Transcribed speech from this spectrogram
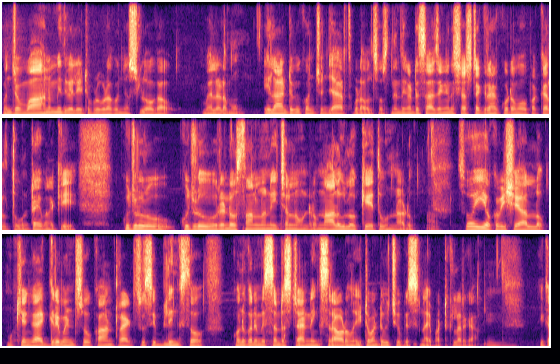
కొంచెం వాహనం మీద వెళ్ళేటప్పుడు కూడా కొంచెం స్లోగా వెళ్ళడము ఇలాంటివి కొంచెం జాగ్రత్త పడవలసి వస్తుంది. ఎందుకంటే సహజంగానే షష్టగ్రహ కూడా ఓ పక్క వెళ్తూ ఉంటే మనకి కుజుడు కుజుడు రెండో స్థానంలో నీచంలో ఉండడం నాలుగులో కేతు ఉన్నాడు. సో ఈ యొక్క విషయాల్లో ముఖ్యంగా అగ్రిమెంట్స్ కాంట్రాక్ట్స్ సిబ్లింగ్స్తో కొన్ని కొన్ని మిస్అండర్స్టాండింగ్స్ రావడం ఇటువంటివి చూపిస్తున్నాయి పర్టికులర్గా ఇక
